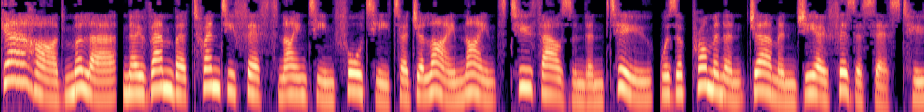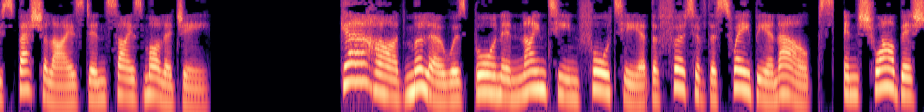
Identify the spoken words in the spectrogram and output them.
Gerhard Müller November 25, 1940 to July 9, 2002 was a prominent German geophysicist who specialized in seismology. Gerhard Müller was born in 1940 at the foot of the Swabian Alps, in Schwäbisch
